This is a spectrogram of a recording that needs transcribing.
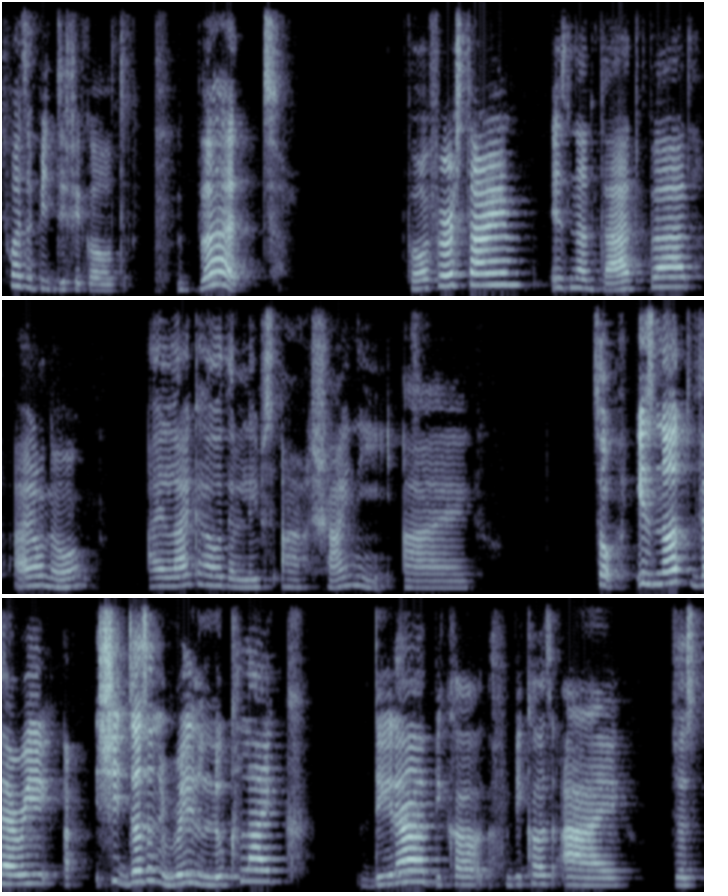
It was a bit difficult, but for a first time, it's not that bad. I don't know. I like how the lips are shiny. I so it's not very. Uh, she doesn't really look like Dita because because I just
